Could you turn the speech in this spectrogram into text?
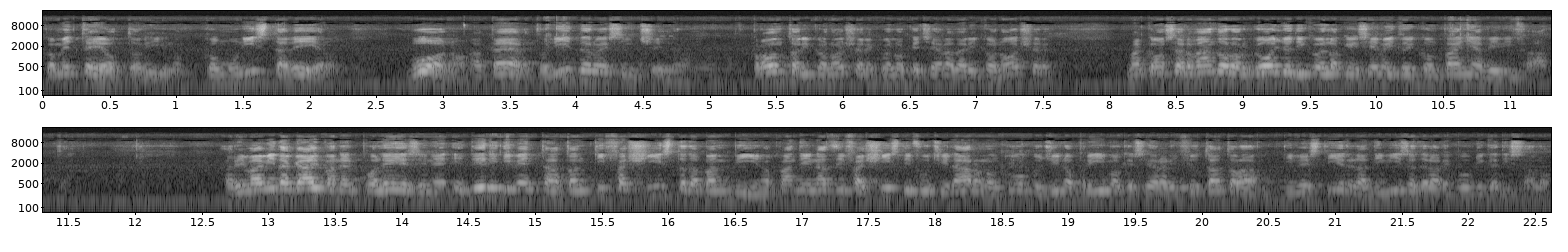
Come te, Ottorino, comunista vero, buono, aperto, libero e sincero, pronto a riconoscere quello che c'era da riconoscere, ma conservando l'orgoglio di quello che insieme ai tuoi compagni avevi fatto. Arrivavi da Gaiba nel Polesine ed eri diventato antifascista da bambino, quando i nazifascisti fucilarono un tuo cugino primo che si era rifiutato di vestire la divisa della Repubblica di Salò.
